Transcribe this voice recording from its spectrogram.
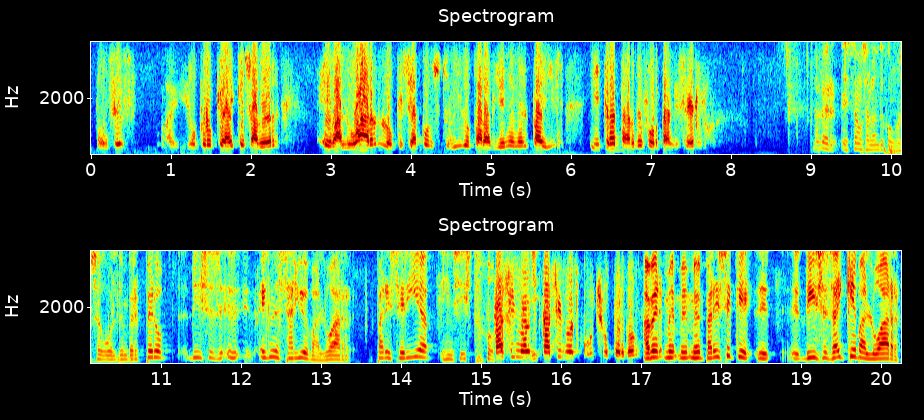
Entonces, yo creo que hay que saber evaluar lo que se ha construido para bien en el país y tratar de fortalecerlo. A ver, estamos hablando con José Goldenberg, pero dices, es necesario evaluar parecería, insisto. Casi no, casi no escucho, perdón. A ver, me, me, parece que eh, eh, dices hay que evaluar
